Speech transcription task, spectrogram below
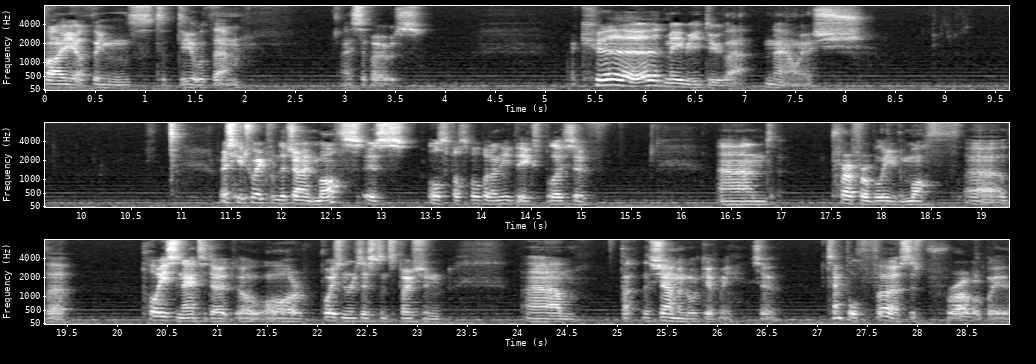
fire things to deal with them, I suppose. I could maybe do that now-ish. Rescue Twig from the giant moths is also possible, but I need the explosive and preferably the moth, uh, the poison antidote or, or poison resistance potion um, that the shaman will give me. So, temple first is probably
